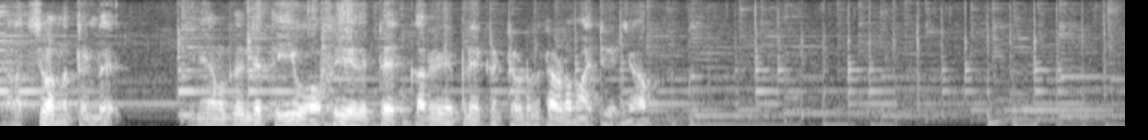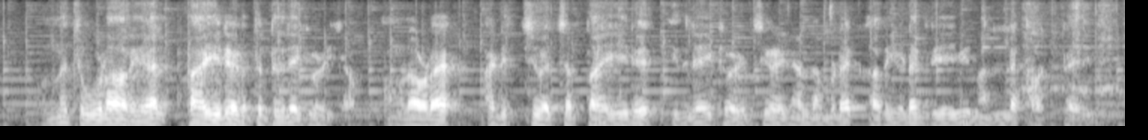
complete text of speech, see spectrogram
തിളച്ച് വന്നിട്ടുണ്ട്. ഇനി നമുക്ക് ഇതിന്റെ തീ ഓഫ് ചെയ്തിട്ട് കറിവേപ്പിലേക്ക് ഇട്ട് കൊടുത്തിട്ട് അവിടെ മാറ്റി വയ്ക്കാം ഒന്ന് ചൂടാറിയാൽ തൈര് എടുത്തിട്ട് ഇതിലേക്ക് ഒഴിക്കാം. നമ്മളവിടെ അടിച്ച് വെച്ച തൈര് ഇതിലേക്ക് ഒഴിച്ച് കഴിഞ്ഞാൽ നമ്മുടെ കറിയുടെ ഗ്രേവി നല്ല കറക്റ്റായിരിക്കും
